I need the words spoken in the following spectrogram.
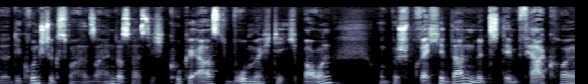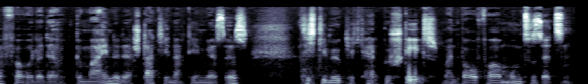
äh, die Grundstückswahl sein. Das heißt, ich gucke erst, wo möchte ich bauen und bespreche dann mit dem Verkäufer oder der Gemeinde, der Stadt, je nachdem wer es ist, sich die Möglichkeit besteht, mein Bauvorhaben umzusetzen.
